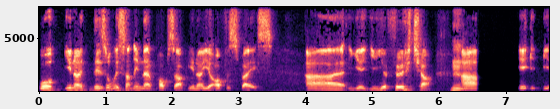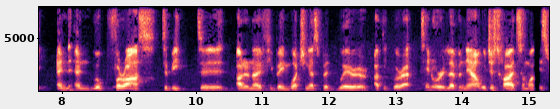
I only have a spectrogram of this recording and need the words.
Well you know there's always something that pops up you know your office space uh your, your furniture. Mm. uh, it, it, and and look for us to be to I don't know if you've been watching us, but we're I think we're at ten or eleven now. We just hired someone this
